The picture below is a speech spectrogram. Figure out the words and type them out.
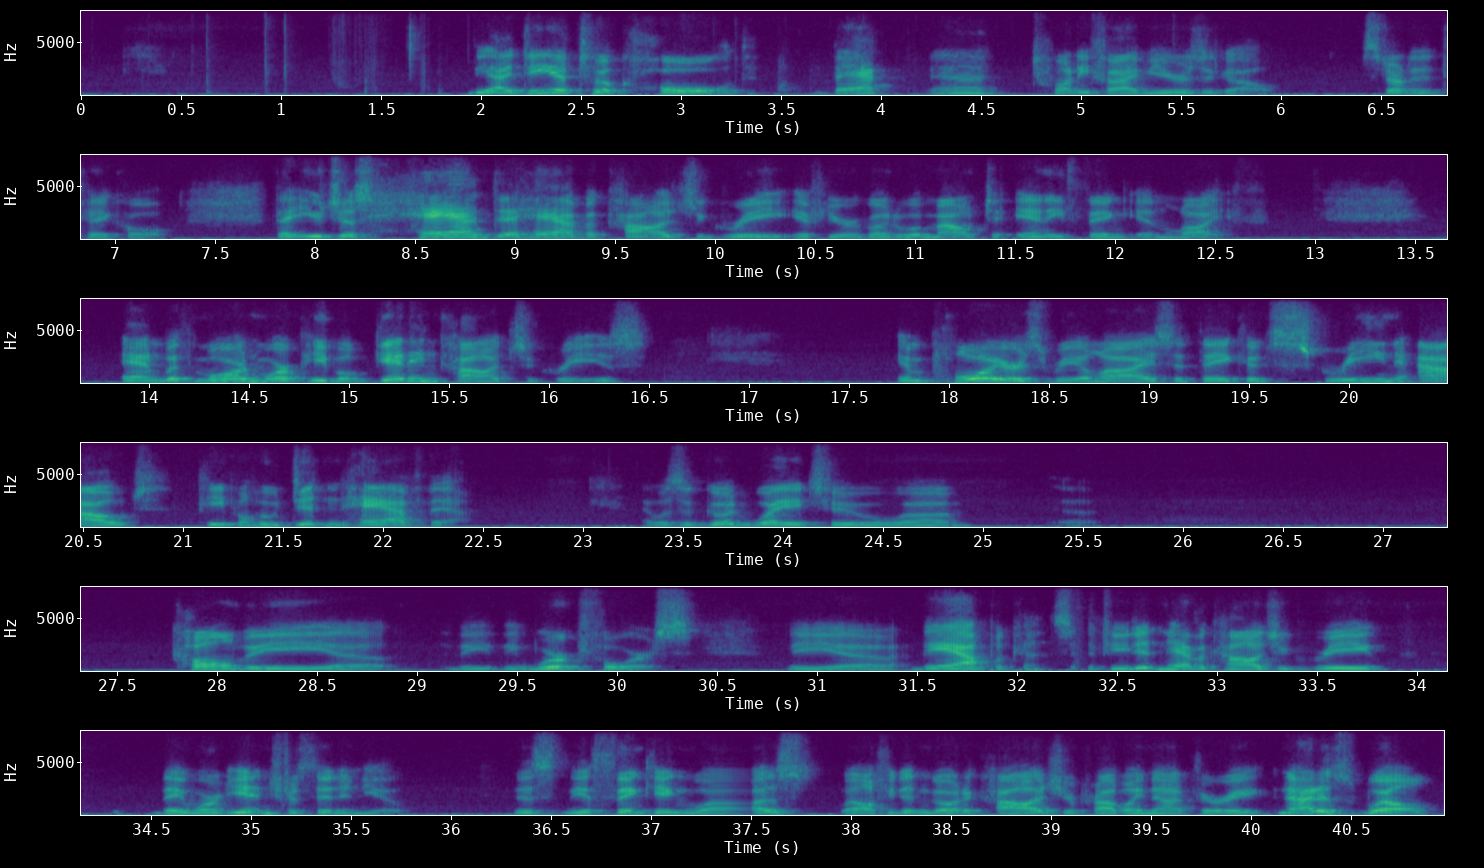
the idea took hold back eh, 25 years ago. Started to take hold that you just had to have a college degree if you're going to amount to anything in life. And with more and more people getting college degrees, employers realized that they could screen out people who didn't have them. It was a good way to um, uh, cull the, uh, the the workforce, the uh, the applicants. If you didn't have a college degree, they weren't interested in you. This the thinking was, well, if you didn't go to college, you're probably not very not as well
